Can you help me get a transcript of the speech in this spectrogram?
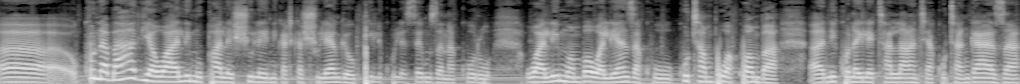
uh, kuna baadhi ya waalimu pale shuleni katika shule yangu ya upili kule sehemu za nakuru waalimu ambao walianza kutambua kwamba uh, niko na ile talanta ya kutangaza.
